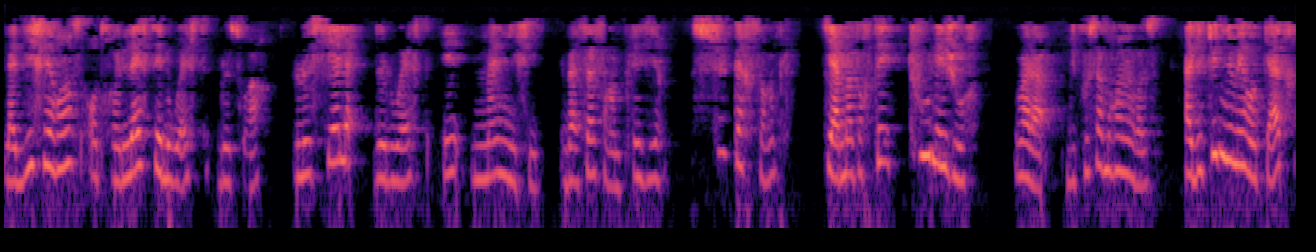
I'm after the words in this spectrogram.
la différence entre l'est et l'ouest le soir. Le ciel de l'ouest est magnifique. Bah ça c'est un plaisir super simple qui a m'apporter tous les jours. Voilà, du coup ça me rend heureuse. Habitude numéro 4,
